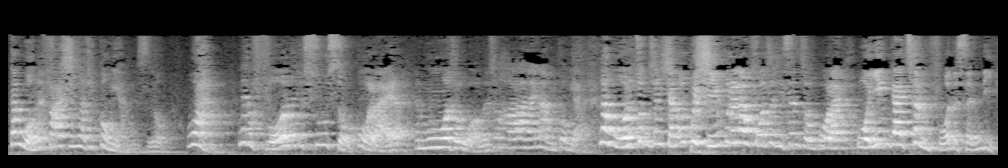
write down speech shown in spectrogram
当我们发心要去供养的时候，哇！那个佛呢，就舒手过来了，那摸着我们说：“好了，来让你供养。”那我的众生想：“哦，不行，不能让佛自己伸手过来，我应该趁佛的神力，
